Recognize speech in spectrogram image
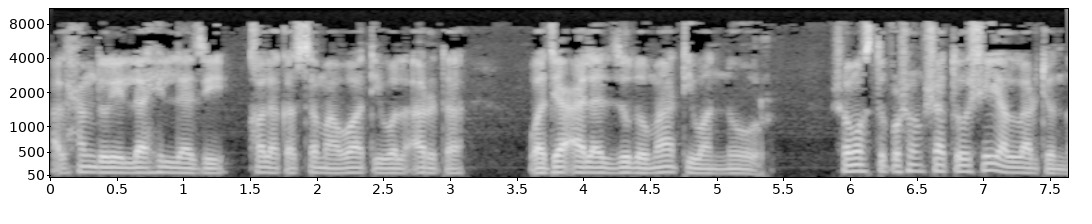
আলহামদুলিল্লাহিল্লাজি খলাকাসামাওয়াতি ওয়াল আরদা ওয়াজা আলাজুলুমাতি ওয়ান নূর। সমস্ত প্রশংসা তো সেই আল্লাহর জন্য,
